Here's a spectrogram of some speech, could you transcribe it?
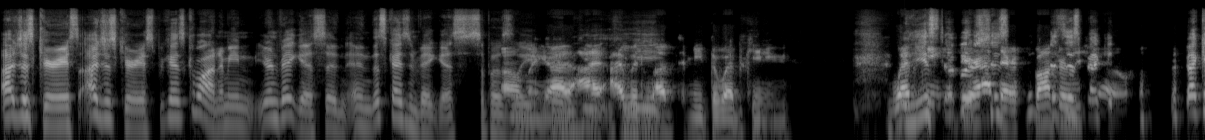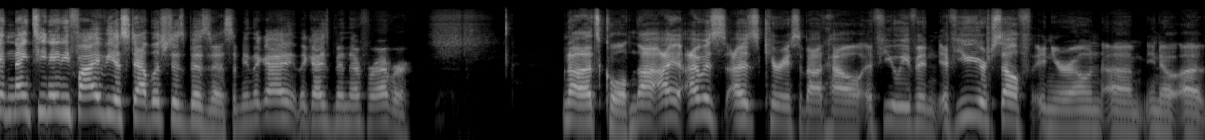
I was just curious. I was just curious because come on, I mean, you're in Vegas and and this guy's in Vegas oh supposedly. Oh my god, he- I, I would he- love to meet the Web King. Web King, if you're out there, sponsor the back in- back in 1985 he established his business. I mean, the guy the guy's been there forever. No, that's cool. No, I I was I was curious about how if you even if you yourself in your own um you know uh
